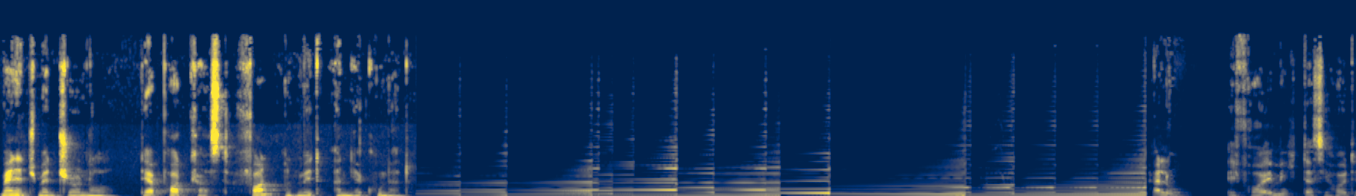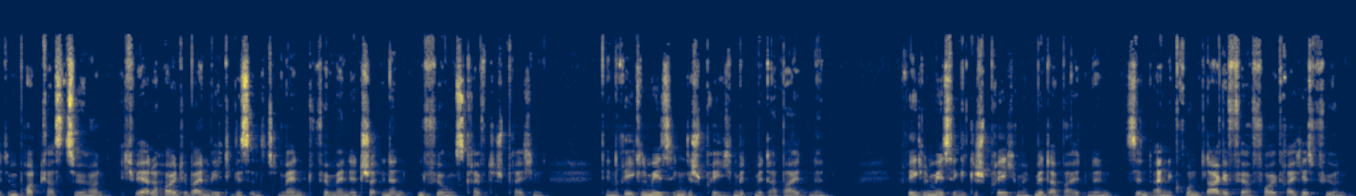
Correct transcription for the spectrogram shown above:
Management Journal, der Podcast von und mit Anja Kunert. Hallo, ich freue mich, dass Sie heute den Podcast zuhören. Ich werde heute über ein wichtiges Instrument für ManagerInnen und Führungskräfte sprechen, den regelmäßigen Gesprächen mit Mitarbeitenden. Regelmäßige Gespräche mit Mitarbeitenden sind eine Grundlage für erfolgreiches Führen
